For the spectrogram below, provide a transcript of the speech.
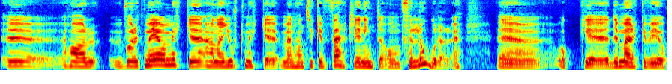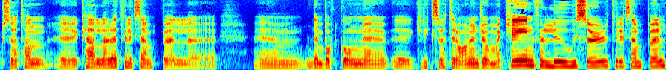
eh, har varit med om mycket, han har gjort mycket men han tycker verkligen inte om förlorare. Eh, och eh, det märker vi också att han eh, kallade till exempel eh, ehm, den bortgångne eh, krigsveteranen John McCain för loser till exempel.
